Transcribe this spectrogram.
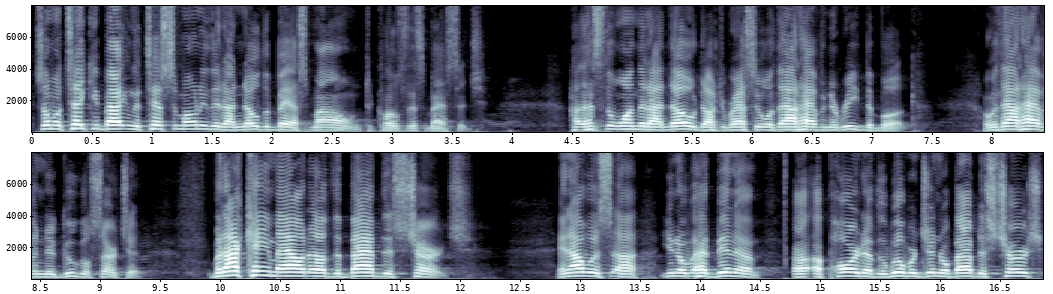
So I'm going to take you back in the testimony that I know the best, my own, to close this message. That's the one that I know, Dr. Brassfield, without having to read the book or without having to Google search it. But I came out of the Baptist church, and I was, uh, you know, had been a a part of the Wilburn General Baptist Church,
